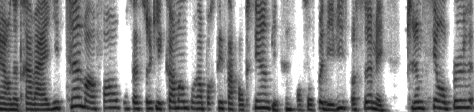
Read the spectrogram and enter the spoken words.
Euh, on a travaillé tellement fort pour s'assurer que les commandes pour emporter, ça fonctionne. Puis mm. on sauve pas des vies, c'est pas ça, mais si on peut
